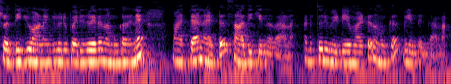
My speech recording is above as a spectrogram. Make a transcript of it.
ശ്രദ്ധിക്കുകയാണെങ്കിൽ ഒരു പരിധിവരെ നമുക്കതിനെ മാറ്റാനായിട്ട് സാധിക്കുന്നതാണ്. അടുത്തൊരു വീഡിയോയുമായിട്ട് നമുക്ക് വീണ്ടും കാണാം.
